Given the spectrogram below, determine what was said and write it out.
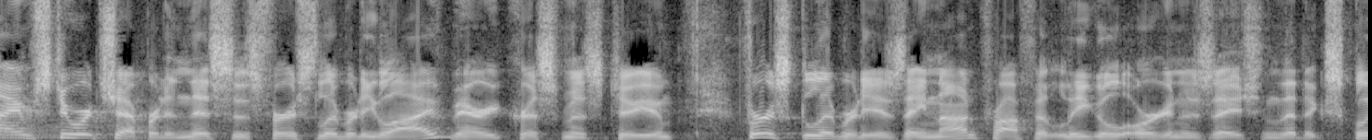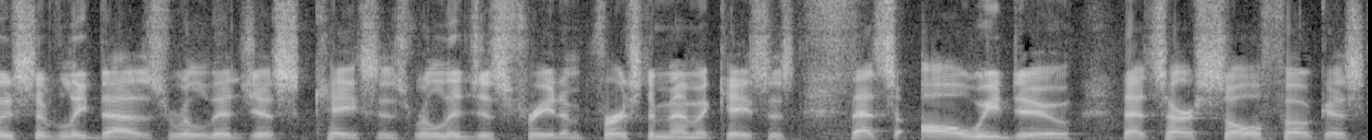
I'm Stuart Shepard, and this is First Liberty Live. Merry Christmas to you. First Liberty is a nonprofit legal organization that exclusively does religious cases, religious freedom, First Amendment cases. That's all we do. That's our sole focus.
